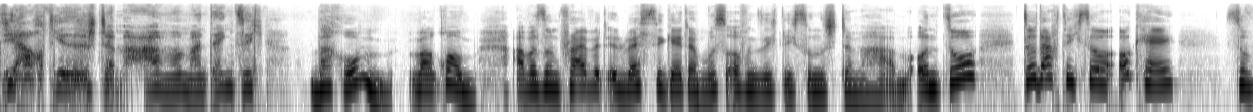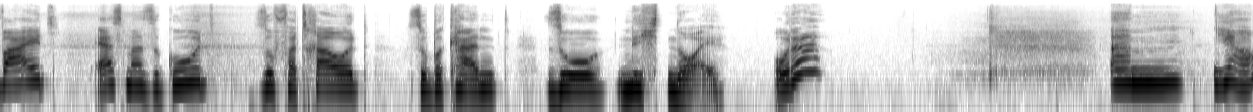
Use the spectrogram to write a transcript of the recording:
die auch diese Stimme haben. Und man denkt sich, warum? Warum? Aber so ein Private Investigator muss offensichtlich so eine Stimme haben. Und so, so dachte ich so, okay, so weit, erstmal so gut, so vertraut, so bekannt, so nicht neu. Oder? Ähm, ja,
